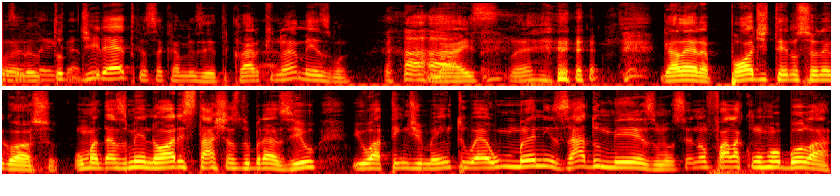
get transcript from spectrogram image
mano. Eu aí, tô cara. direto com essa camiseta. Claro que não é a mesma. Mas, né? Galera, pode ter no seu negócio uma das menores taxas do Brasil e o atendimento é humanizado mesmo. Você não fala com um robô lá.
